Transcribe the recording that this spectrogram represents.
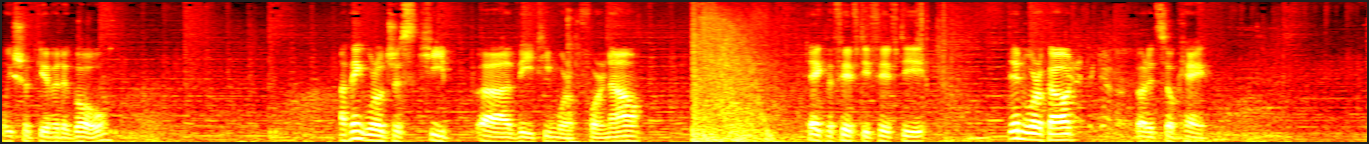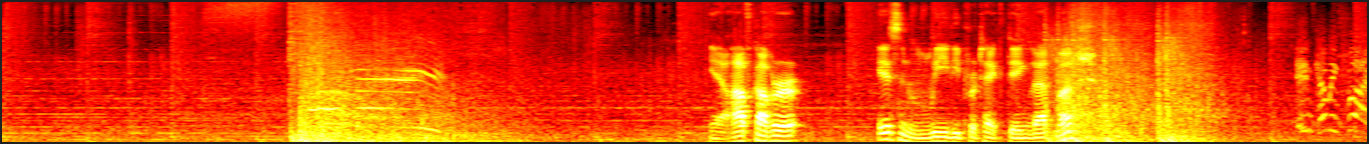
we should give it a go. I think we'll just keep uh, the teamwork for now. Take the 50-50. Didn't work out, but it's okay. Yeah, half cover isn't really protecting that much. Incoming fire.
